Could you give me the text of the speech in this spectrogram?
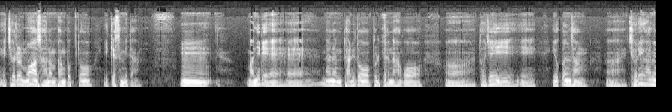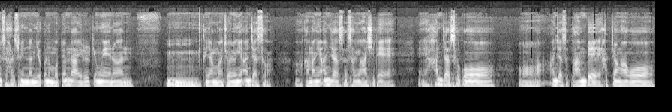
예, 절을 모아서 하는 방법도 있겠습니다. 음, 만일에 에, 나는 다리도 불편하고 어, 도저히 이 여건상 어, 절에 가면서 할 수 있는 여건은 못 된다 이럴 경우에는 음, 그냥 막 조용히 앉아서 어, 가만히 앉아서 사경하시되 에, 앉아 서고 어, 앉아서 반배 합장하고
